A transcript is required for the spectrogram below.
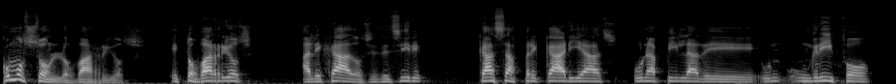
¿cómo son los barrios? Estos barrios alejados, es decir, casas precarias, una pila de, un, grifo,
